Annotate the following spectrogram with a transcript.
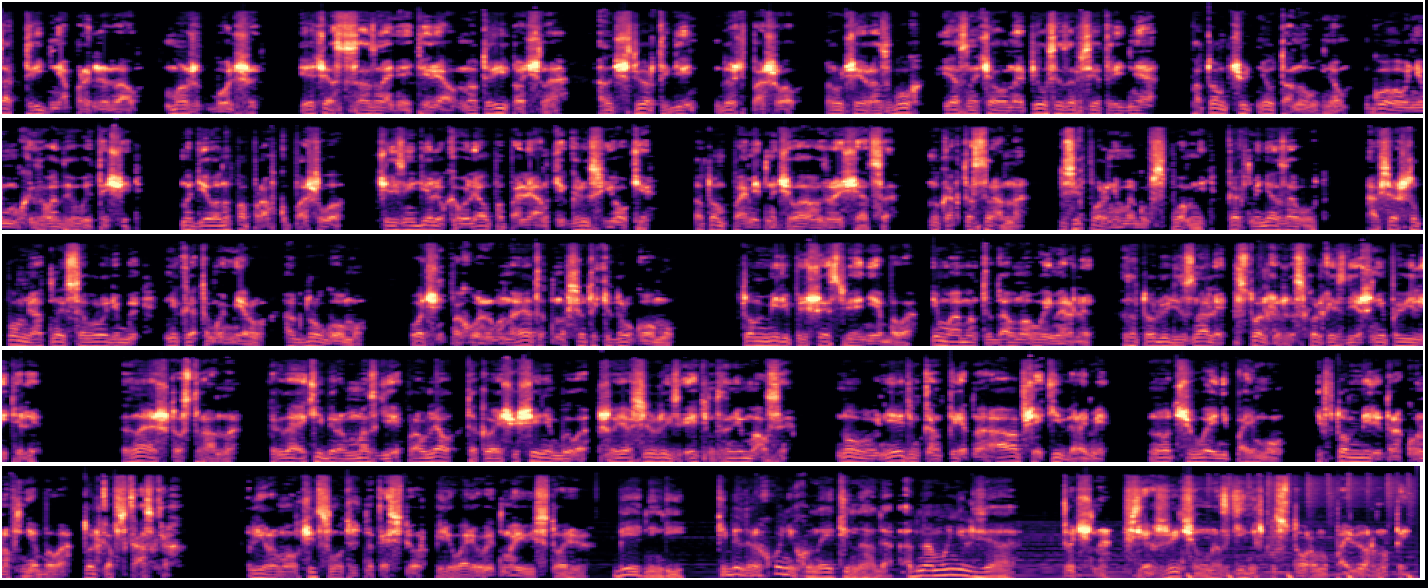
Так три дня пролежал. Может, больше. Я часто сознание терял, но три точно. А на четвертый день дождь пошел. Ручей разбух, я сначала напился за все три дня, Потом чуть не утонул в нем. Голову не мог из воды вытащить. Но дело на поправку пошло. Через неделю ковылял по полянке, грыз елки. Потом память начала возвращаться. Ну, как-то странно. До сих пор не могу вспомнить, как меня зовут. А все, что помню, относится вроде бы не к этому миру, а к другому. Очень похожему на этот, но все-таки другому. В том мире пришествия не было, и мамонты давно вымерли. Зато люди знали столько же, сколько здешние повелители. Знаешь, что странно? Когда я кибером мозги управлял, такое ощущение было, что я всю жизнь этим занимался. Ну, не этим конкретно, а вообще киберами. Но вот чего я не пойму. И в том мире драконов не было, только в сказках. Лира молчит, смотрит на костер, переваривает мою историю. «Бедненький, тебе дракониху найти надо, одному нельзя». Точно, всех женщин мозги не в ту сторону повернуты.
